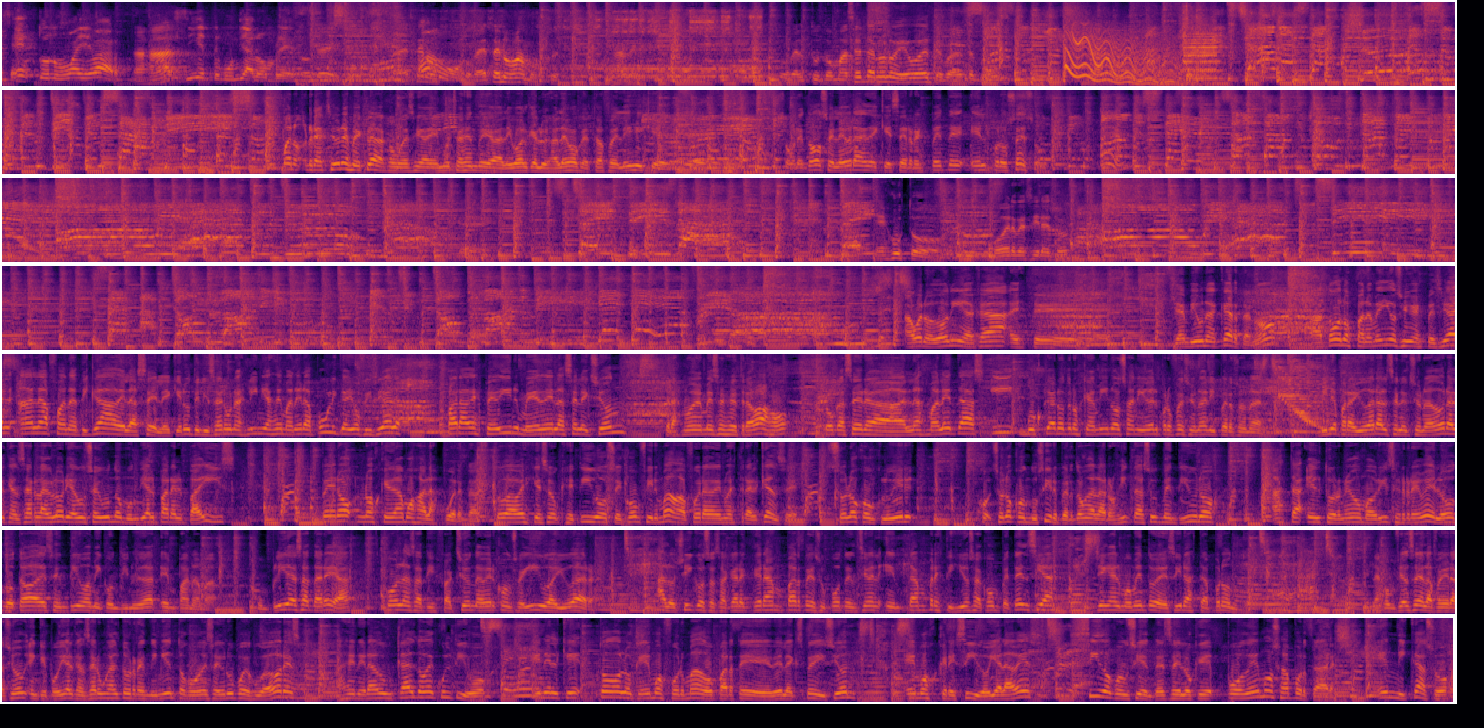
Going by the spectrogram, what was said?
esto nos va a llevar Ajá. al siguiente mundial, hombre. Ok. A este no, Vamos. porque a este no vamos. Dale. Porque el tu Tomaceta no lo llevó a este, para este pues. Bueno, reacciones mezcladas, como decía, hay mucha gente, al igual que Luis Alejo, que está feliz y que eh, sobre todo celebra de que se respete el proceso. Es justo poder decir eso. Bueno, acá este, ya envió una carta, ¿no? A todos los panameños y en especial a la fanaticada de la Sele. Quiero utilizar unas líneas de manera pública y oficial para despedirme de la selección. Tras nueve meses de trabajo, toca hacer ah, las maletas y buscar otros caminos a nivel profesional y personal. Vine para ayudar al seleccionador a alcanzar la gloria de un segundo mundial para el país pero nos quedamos a las puertas, toda vez que ese objetivo se confirmaba fuera de nuestro alcance. Solo concluir, co- solo conducir, perdón, a la Rojita Sub-21 hasta el torneo Mauricio Revelo dotaba de sentido a mi continuidad en Panamá. Cumplida esa tarea, con la satisfacción de haber conseguido ayudar a los chicos a sacar gran parte de su potencial en tan prestigiosa competencia, llega el momento de decir hasta pronto. La confianza de la federación en que podía alcanzar un alto rendimiento con ese grupo de jugadores ha generado un caldo de cultivo en el que todo lo que hemos formado parte de la expedición hemos crecido y a la vez sido conscientes de lo que podemos aportar. En mi caso,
